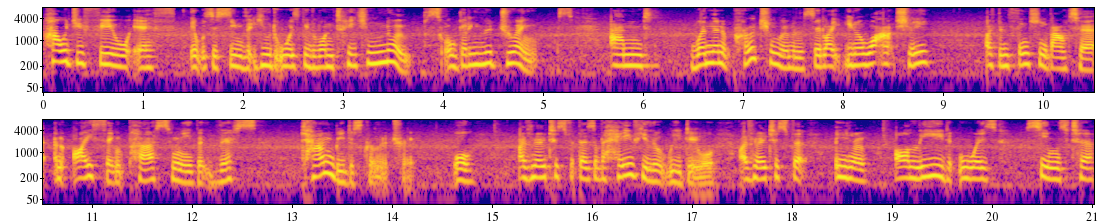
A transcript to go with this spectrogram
How would you feel if it was assumed that you would always be the one taking notes or getting the drinks? And when then approaching women and say, like, you know what, actually, I've been thinking about it, and I think personally that this can be discriminatory. Or I've noticed that there's a behaviour that we do, or I've noticed that, you know, our lead always seems to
